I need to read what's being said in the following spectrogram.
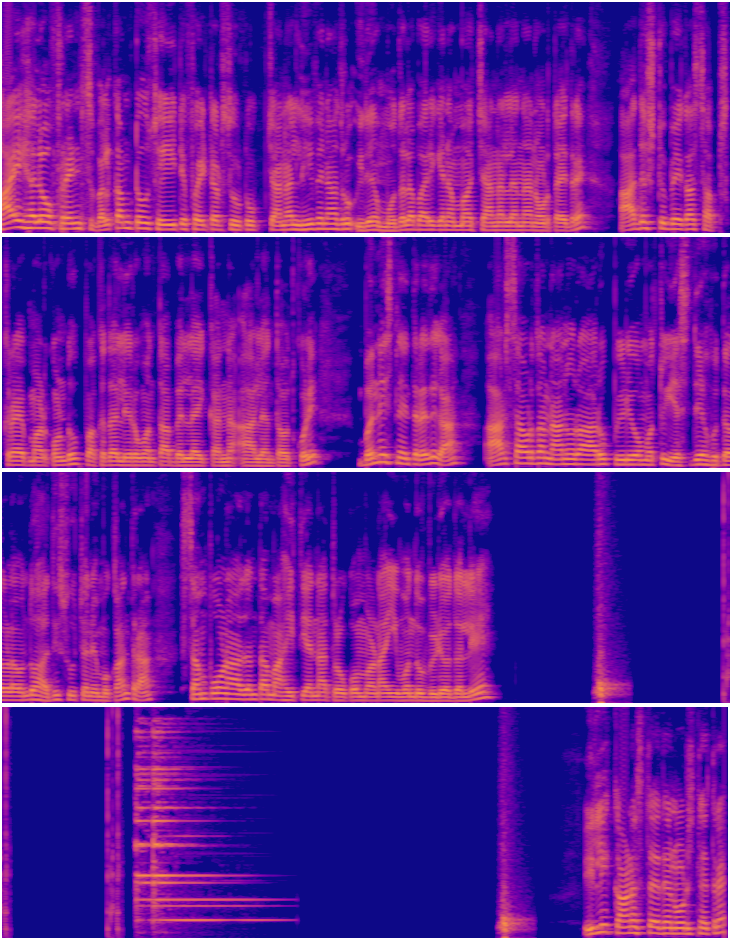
Hi hello friends welcome to C E T fighters YouTube channel ನೀವೇನಾದರೂ ಇದೇ ಮೊದಲ ಬಾರಿಗೆ ನಮ್ಮ ಚಾನಲನ್ನು ನೋಡ್ತಾ ಇದ್ದರೆ ಆದಷ್ಟು ಬೇಗ ಸಬ್ಸ್ಕ್ರೈಬ್ ಮಾಡಿಕೊಂಡು ಪಕ್ಕದಲ್ಲಿರುವಂಥ ಬೆಲ್ಲೈಕನ್ನ ಆಲ್ ಅಂತ ಹೊತ್ಕೊಳ್ಳಿ. ಬನ್ನಿ ಸ್ನೇಹಿತರೆ, ಇದೀಗ ಆರು ಸಾವಿರದ ನಾನ್ನೂರ ಆರು ಪಿ ಡಿ ಒ ಮತ್ತು ಎಸ್ ಡಿ ಹುದ್ದೆಗಳ ಒಂದು ಅಧಿಸೂಚನೆ ಮುಖಾಂತರ ಸಂಪೂರ್ಣ ಆದಂಥ ಮಾಹಿತಿಯನ್ನು ತಿಳ್ಕೊಂಬೋಣ ಈ ಒಂದು ವಿಡಿಯೋದಲ್ಲಿ ಇಲ್ಲಿ ಕಾಣಿಸ್ತಾ ಇದೆ ನೋಡಿ ಸ್ನೇಹಿತರೆ,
